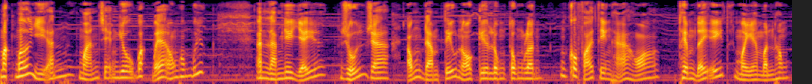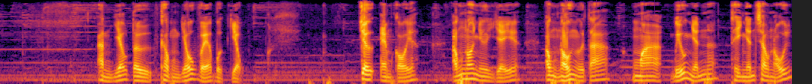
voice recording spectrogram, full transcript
mắc mớ gì anh mà anh xen vô bắt bẻ ổng không biết. Anh làm như vậy, rủi ra ổng đàm tiếu nọ kia lung tung lên. Có phải thiên hạ họ thêm để ý tới mày mình không? anh giáo tư không giấu vẻ bực dọc. Chứ em coi á, nói như vậy ông nổi người ta mà biểu nhịn thì nhịn sao nổi.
